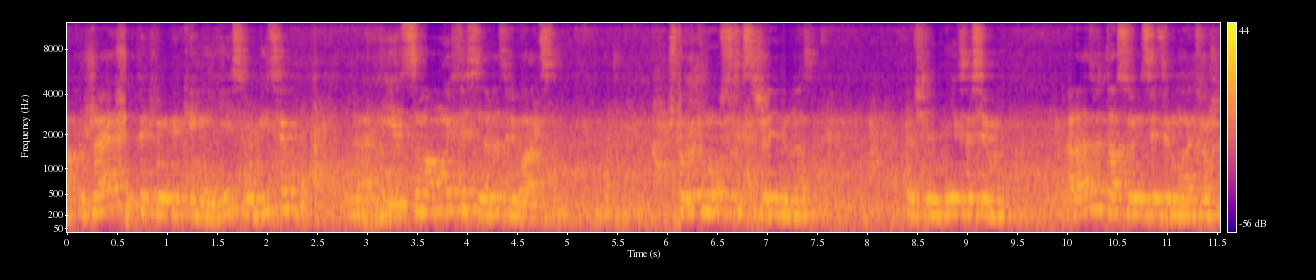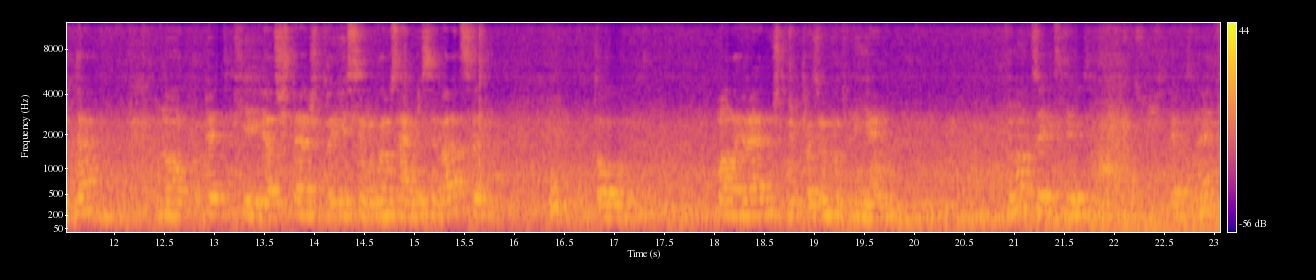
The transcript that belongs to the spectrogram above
окружающих такими, какие они есть, любить их, да, и самому, естественно, развиваться. Обществе, к сожалению, у нас очень не совсем развито, особенно среди молодежи, да. Но опять-таки я считаю, что если мы будем сами развиваться, то маловероятно, что мы пойдем под влиянием. Но цель экстремизма, вы знаете.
